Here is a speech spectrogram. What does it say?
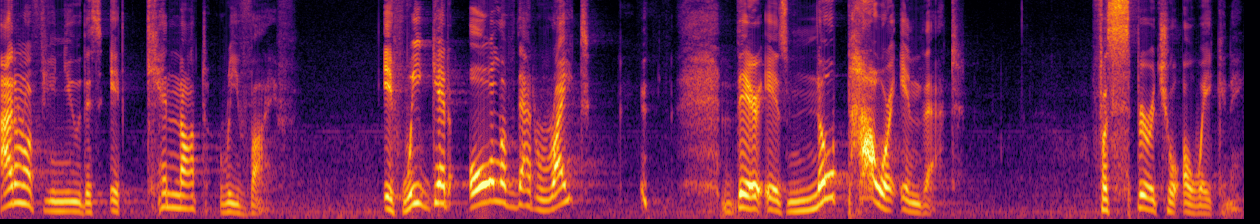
I don't know if you knew this, it cannot revive. If we get all of that right, there is no power in that for spiritual awakening.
